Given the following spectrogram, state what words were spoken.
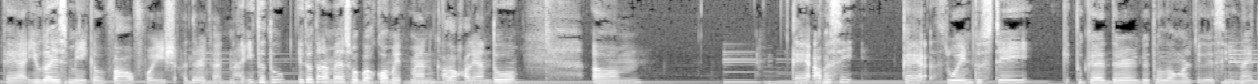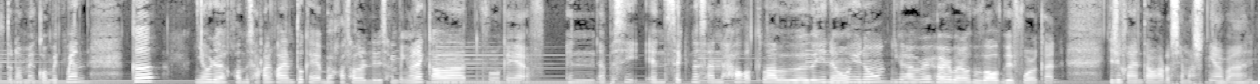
kayak you guys make a vow for each other kan. Nah itu tuh itu tuh namanya sebuah komitmen. Kalau kalian tuh um, kayak apa sih kayak going to stay together gitu loh ngerti gak sih. Nah itu tuh namanya komitmen ke ya udah kalau misalkan kalian tuh kayak bakal selalu dari samping mereka lah for kayak in apa sih in sickness and health lah blah, blah, blah, you know you know you have heard about vow before kan. Jadi kalian tahu harusnya maksudnya apaan.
